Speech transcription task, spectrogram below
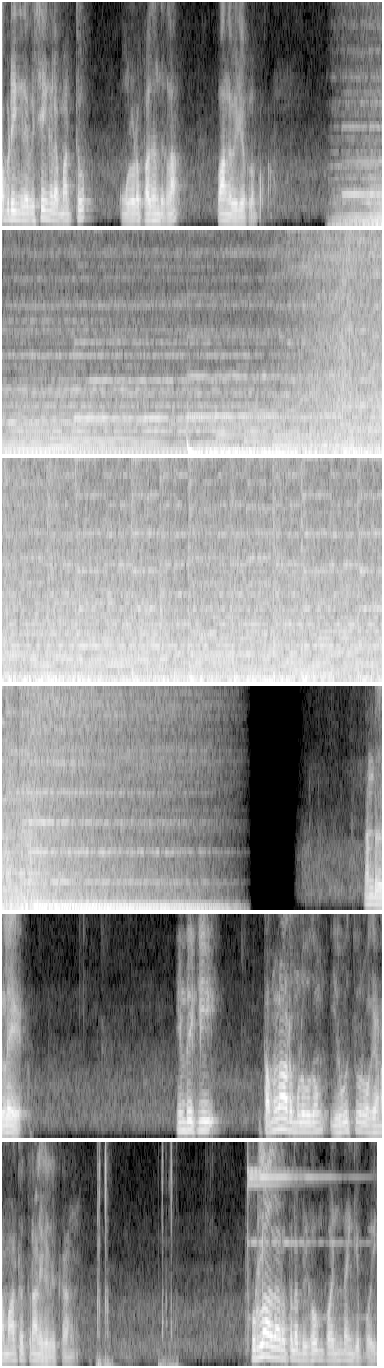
அப்படிங்கிற விஷயங்களை மட்டும் உங்களோட பகிர்ந்துக்கலாம். வாங்க வீடியோக்குள்ள போகலாம் நண்பர்களே இன்றைக்கு தமிழ்நாடு முழுவதும் இருபத்தி ஒரு வகையான மாற்றுத்திறனாளிகள் இருக்காங்க. பொருளாதாரத்தில் மிகவும் பின்தங்கி போய்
